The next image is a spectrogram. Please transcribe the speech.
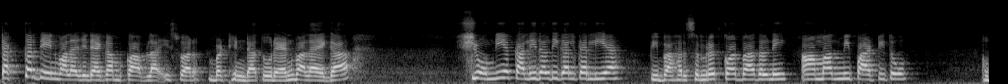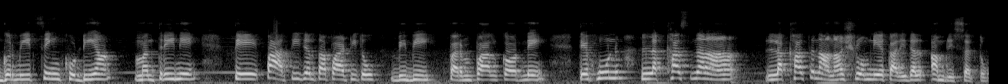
ਟੱਕਰ ਦੇਣ ਵਾਲਾ ਜਿਹੜਾ ਹੈਗਾ ਮੁਕਾਬਲਾ ਇਸ ਵਾਰ ਬਠਿੰਡਾ ਤੋਂ ਰਹਿਣ ਵਾਲਾ ਹੈਗਾ। ਸ਼੍ਰੋਮਣੀ ਅਕਾਲੀ ਦਲ ਦੀ ਗੱਲ ਕਰ ਲਈ ਹੈ ਬੀਬਾ ਹਰਸਿਮਰਤ ਕੌਰ ਬਾਦਲ ਨੇ ਆਮ ਆਦਮੀ ਪਾਰਟੀ ਤੋਂ, ਗੁਰਮੀਤ ਸਿੰਘ ਖੁੱਡੀਆਂ ਮੰਤਰੀ ਨੇ ਤੇ ਭਾਰਤੀ ਜਨਤਾ ਪਾਰਟੀ ਤੋਂ ਬੀਬੀ ਪਰਮਪਾਲ ਕੌਰ ਨੇ ਤੇ ਹੁਣ ਲੱਖਾ ਸਨਾਣਾ ਲੱਖਾ ਸਨਾਣਾ ਸ਼੍ਰੋਮਣੀ ਅਕਾਲੀ ਦਲ ਅੰਮ੍ਰਿਤਸਰ ਤੋਂ।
